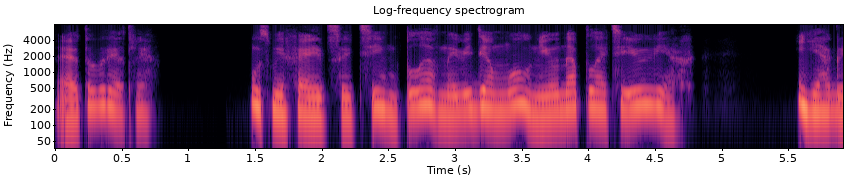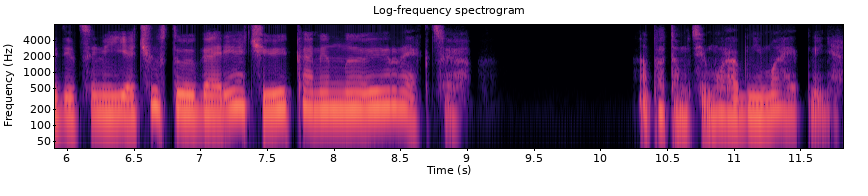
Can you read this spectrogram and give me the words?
«Это вряд ли», — усмехается Тим, плавно ведя молнию на платье вверх. Ягодицами я чувствую горячую и каменную эрекцию. А потом Тимур обнимает меня,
